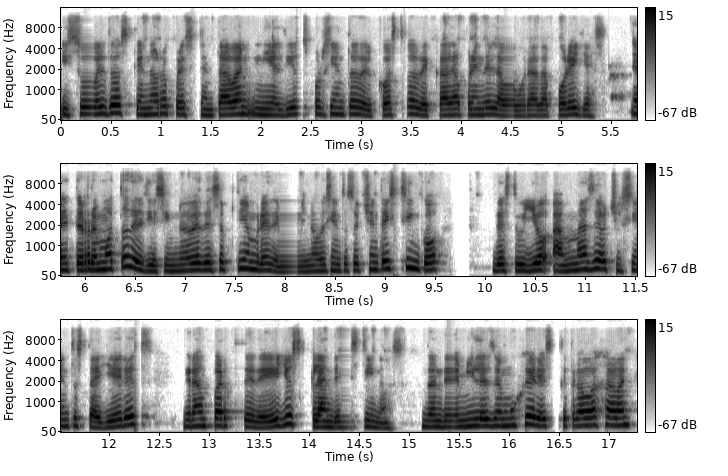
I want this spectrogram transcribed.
y sueldos que no representaban ni el 10% del costo de cada prenda elaborada por ellas. El terremoto del 19 de septiembre de 1985 destruyó a más de 800 talleres, gran parte de ellos clandestinos, donde miles de mujeres que trabajaban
